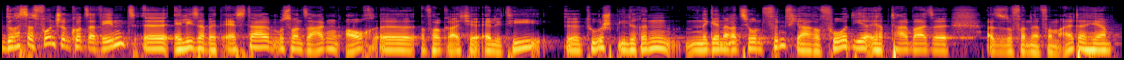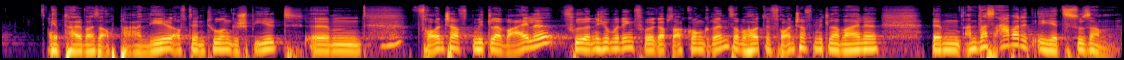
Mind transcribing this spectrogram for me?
du hast das vorhin schon kurz erwähnt, äh, Elisabeth Estal, muss man sagen, auch äh, erfolgreiche LET-Tourspielerin, äh, eine Generation mhm. fünf Jahre vor dir. Ihr habt teilweise, also so von der, vom Alter her, Ihr habt teilweise auch parallel auf den Touren gespielt. Ähm, mhm. Freundschaft mittlerweile, früher nicht unbedingt, früher gab es auch Konkurrenz, aber heute Freundschaft mittlerweile. Ähm, an was arbeitet ihr jetzt zusammen?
